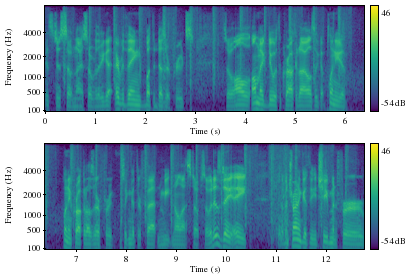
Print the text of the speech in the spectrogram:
it's just so nice over there. You got everything but the desert fruits. So I'll I'll make do with the crocodiles. I got plenty of plenty of crocodiles there for so you can get their fat and meat and all that stuff. So it is day eight. I've been trying to get the achievement for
